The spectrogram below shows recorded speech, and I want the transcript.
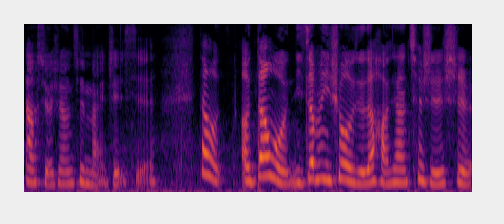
让学生去买这些。但我哦，但我你这么一说，我觉得好像确实是，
